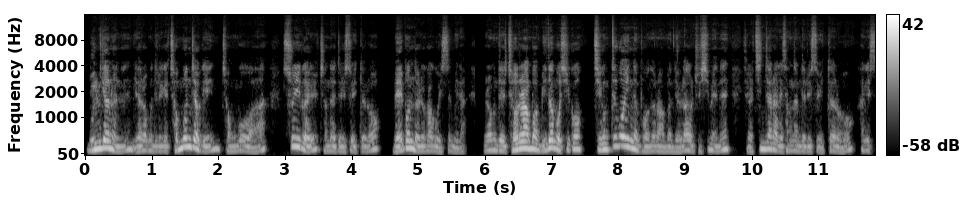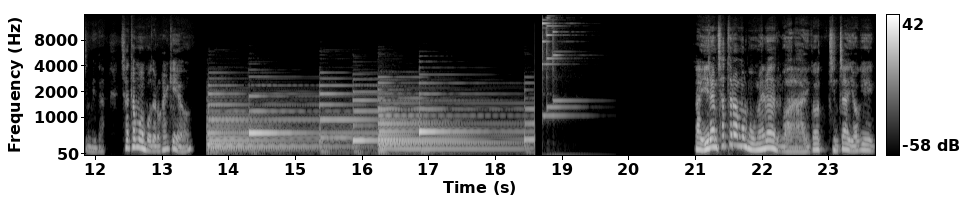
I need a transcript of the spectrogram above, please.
문견은 여러분들에게 전문적인 정보와 수익을 전달드릴 수 있도록 매번 노력하고 있습니다. 여러분들 저를 한번 믿어보시고 지금 뜨고 있는 번호로 한번 연락을 주시면은 제가 친절하게 상담드릴 수 있도록 하겠습니다. 차트 한번 보도록 할게요. 자, 이램 차트를 한번 보면은, 와, 이거 진짜 여기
